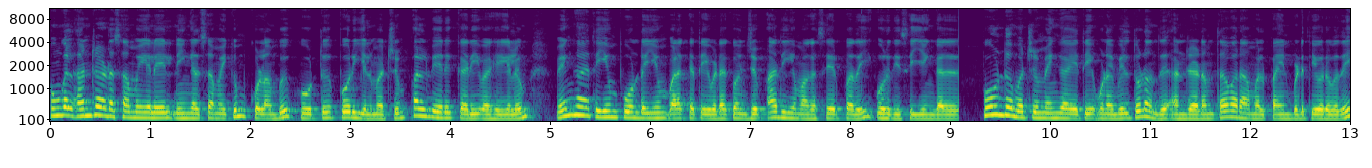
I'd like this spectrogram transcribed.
உங்கள் அன்றாட சமையலில் நீங்கள் சமைக்கும் குழம்பு கூட்டு பொரியல் மற்றும் பல்வேறு கறி வகைகளும் வெங்காயத்தையும் பூண்டையும் வழக்கத்தை விட கொஞ்சம் அதிகமாக சேர்ப்பதை உறுதி செய்யுங்கள். பூண்டு மற்றும் வெங்காயத்தை உணவில் தொடர்ந்து அன்றாடம் தவறாமல் பயன்படுத்தி வருவதே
